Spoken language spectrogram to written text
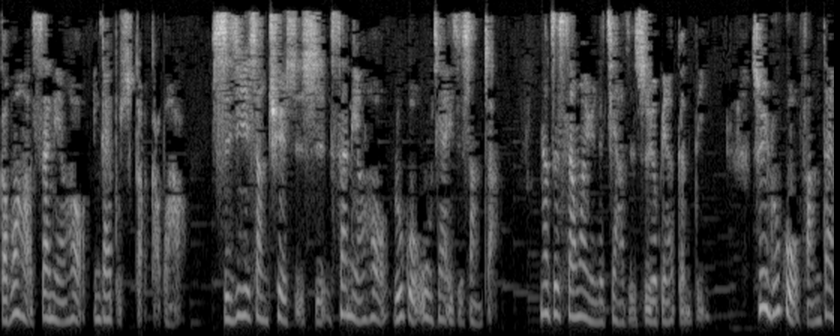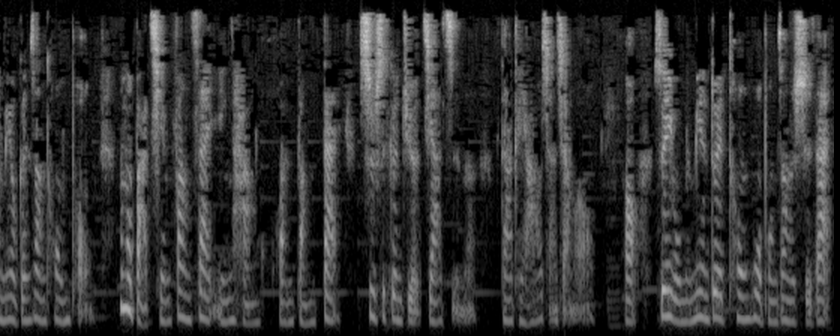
搞不好三年后应该不是搞搞不好，实际上确实是三年后，如果物价一直上涨。那这三万元的价值是不是又变得更低，所以如果房贷没有跟上通膨，那么把钱放在银行还房贷，是不是更具有价值呢？大家可以好好想想哦。好，所以我们面对通货膨胀的时代，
